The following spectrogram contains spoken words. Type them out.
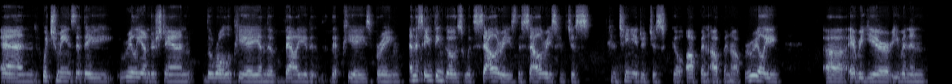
and which means that they really understand the role of PA and the value that, that PAs bring. And the same thing goes with salaries. The salaries have just continued to just go up and up and up, really, uh, every year, even in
